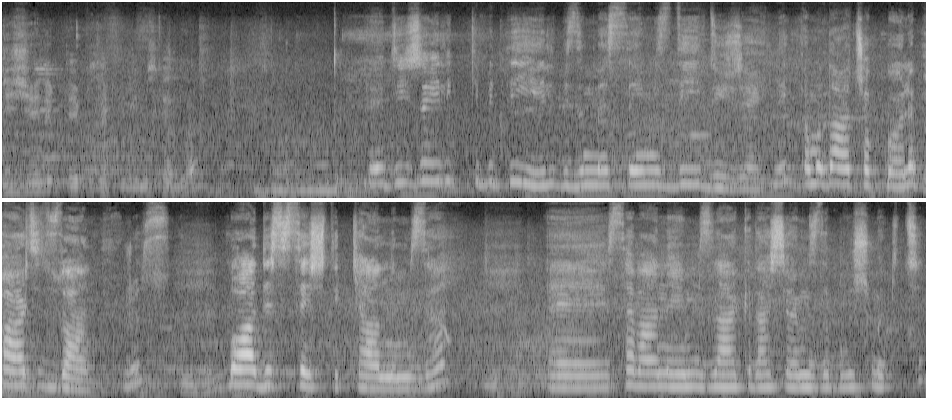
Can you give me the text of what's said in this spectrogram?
DJ'lik de yapacak bildiğimiz kadarıyla. Ee, DJ'lik gibi değil, bizim mesleğimiz değil DJ'lik ama daha çok böyle parti düzenliyoruz. Bu adresi seçtik kendimize. Ee, sevenlerimizle, arkadaşlarımızla buluşmak için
